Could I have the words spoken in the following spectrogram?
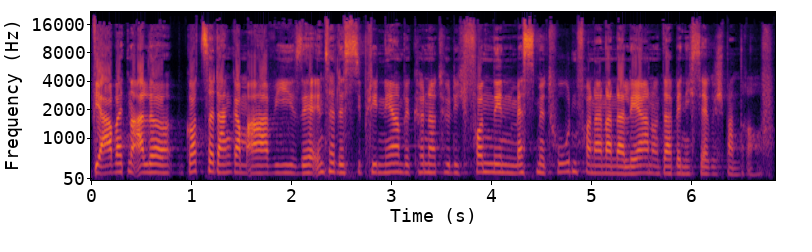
wir arbeiten alle Gott sei Dank am AVI sehr interdisziplinär. Wir können natürlich von den Messmethoden voneinander lernen und da bin ich sehr gespannt drauf.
